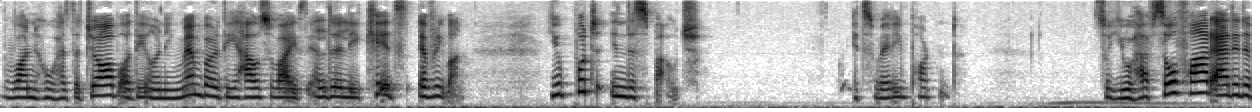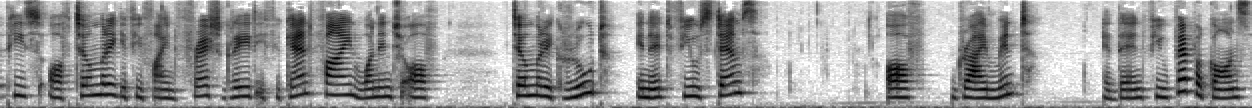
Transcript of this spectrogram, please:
the one who has the job or the earning member, the housewives, elderly, kids, everyone. You put in this pouch. It's very important. So you have so far added a piece of turmeric. If you find fresh, great. If you can't find one inch of turmeric root in it, few stems of dry mint, and then few peppercorns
